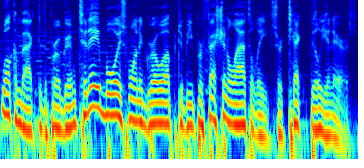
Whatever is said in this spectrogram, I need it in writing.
Welcome back to the program. Today, boys want to grow up to be professional athletes or tech billionaires.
